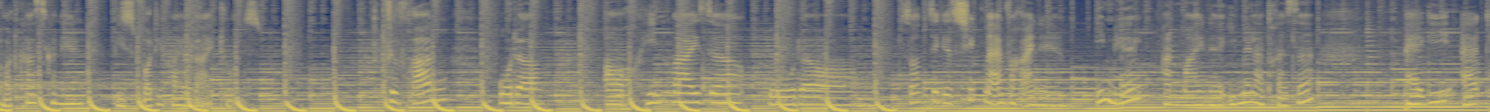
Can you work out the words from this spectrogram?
Podcast-Kanälen wie Spotify oder iTunes. Für Fragen oder auch Hinweise oder sonstiges, schick mir einfach eine E-Mail an meine E-Mail-Adresse peggy at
